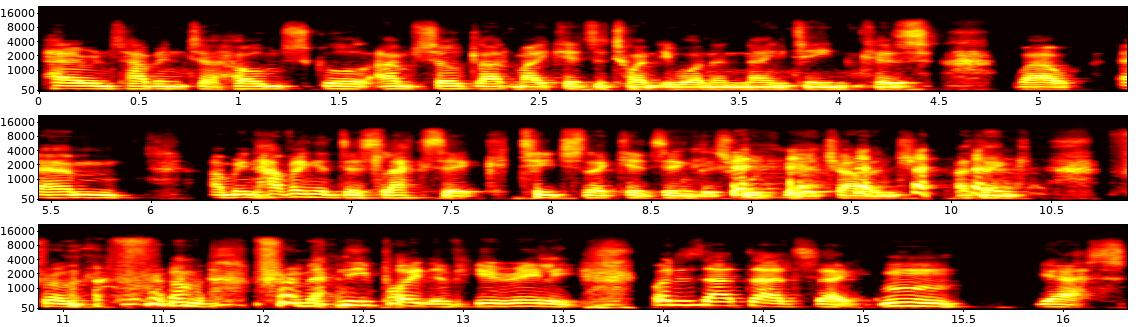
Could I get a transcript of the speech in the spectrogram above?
parents having to homeschool i'm so glad my kids are 21 and 19 because wow um, I mean, having a dyslexic teach their kids English would be a challenge, I think, from from from any point of view. Really, what does that dad say? Mm, yes,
